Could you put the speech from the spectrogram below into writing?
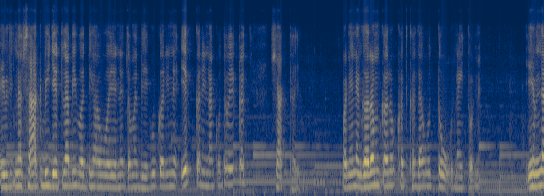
એવી રીતના શાક બી જેટલા બી વધ્યા હોય એને તમે ભેગું કરીને એક કરી નાખો તો એક જ શાક થયું. પણ એને ગરમ કરો, ખદખદાવો તો, નહીં તો નહીં. એમને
